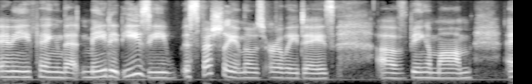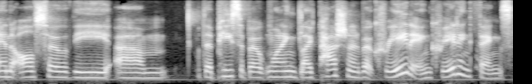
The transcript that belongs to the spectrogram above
anything that made it easy, especially in those early days of being a mom, and also the um, the piece about wanting like passionate about creating creating things.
